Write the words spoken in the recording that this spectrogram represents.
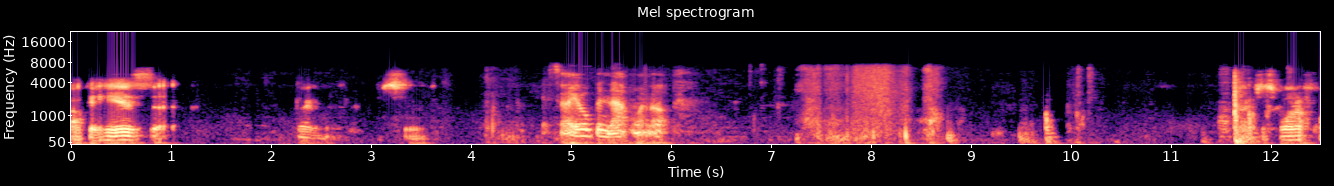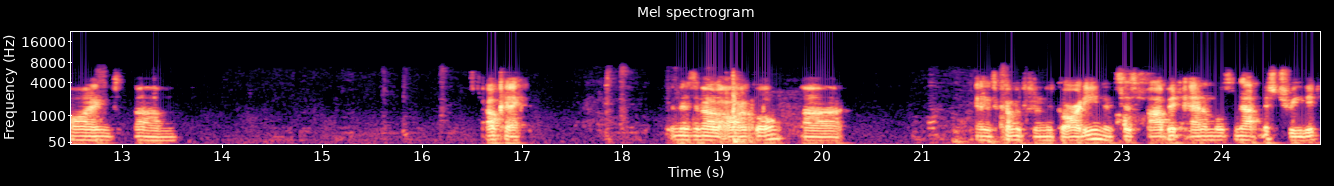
Okay, here's. Uh, wait a minute. Let's see. So I opened that one up. I just want to find. Um, okay. And there's another article, uh, and it's coming from the Guardian. It says Hobbit animals not mistreated,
